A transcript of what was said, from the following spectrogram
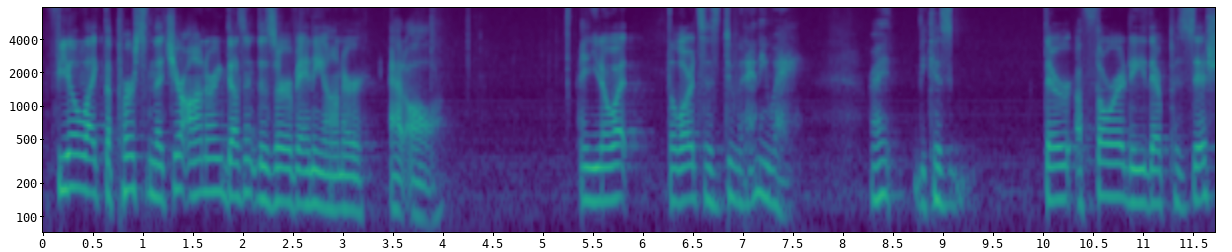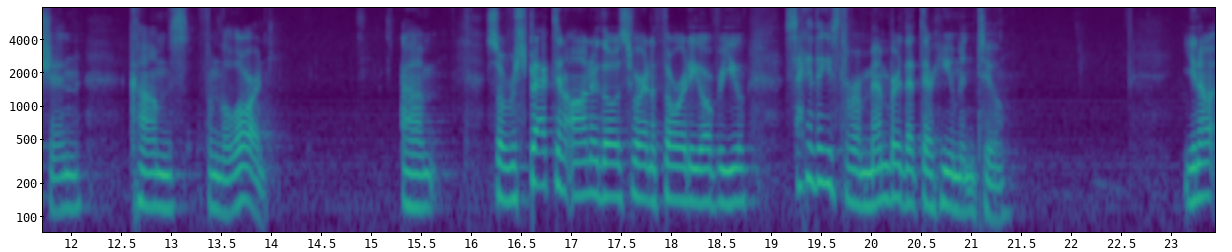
feel like the person that you're honoring doesn't deserve any honor at all. And you know what? The Lord says, do it anyway, right? Because their authority, their position comes from the Lord. Um, so respect and honor those who are in authority over you. Second thing is to remember that they're human too. You know,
